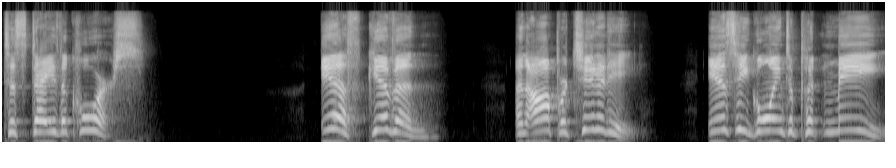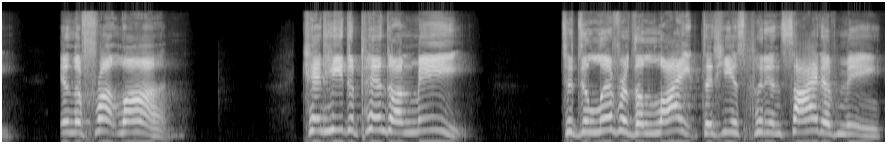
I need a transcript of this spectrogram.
to stay the course? If given an opportunity, is He going to put me in the front line? Can He depend on me to deliver the light that He has put inside of me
